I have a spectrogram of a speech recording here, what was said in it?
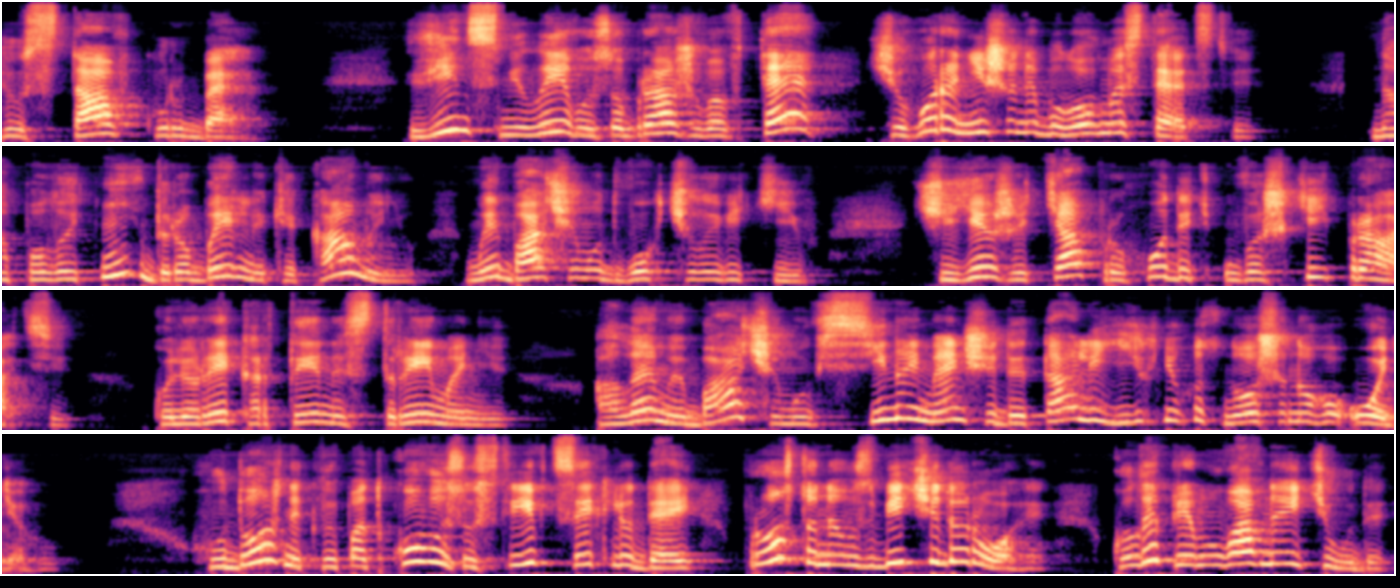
Гюстав Курбе. Він сміливо зображував те, чого раніше не було в мистецтві. На полотні дробильники каменю ми бачимо двох чоловіків, чиє життя проходить у важкій праці, кольори картини стримані, але ми бачимо всі найменші деталі їхнього зношеного одягу. Художник випадково зустрів цих людей просто на узбіччі дороги, коли прямував на етюди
